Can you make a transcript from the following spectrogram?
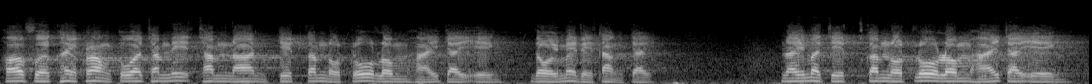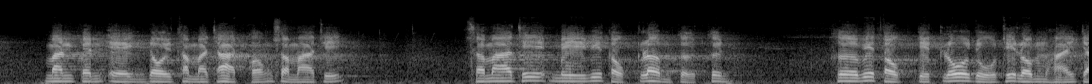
พอฝึกให้คล่องตัวชำนิชำนาญจิตกำหนดรู้ลมหายใจเอง โดยไม่ได้ตั้งใจ ในเมื่อจิตกำหนดรู้ลมหายใจเอง มันเป็นเองโดยธรรมชาติของสมาธิ สมาธิมีวิตกเริ่มเกิดขึ้น คือวิตกจิตรู้อยู่ที่ลมหายใจ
